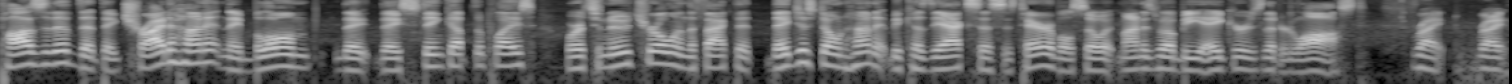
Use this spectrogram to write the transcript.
positive that they try to hunt it and they blow them they they stink up the place or it's neutral in the fact that they just don't hunt it because the access is terrible so it might as well be acres that are lost. Right. Right.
